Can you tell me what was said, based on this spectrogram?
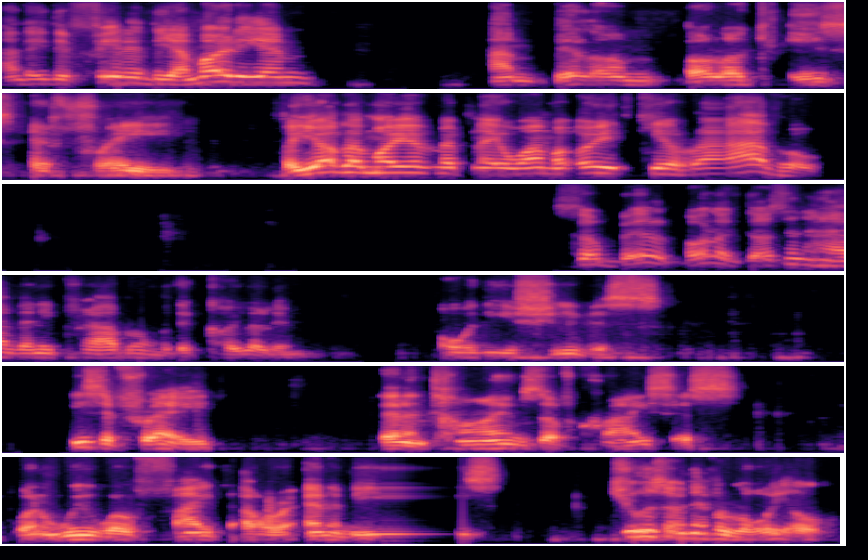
and they defeated the Amorim, and Bilam Balak is afraid. So Bill Balak doesn't have any problem with the koyalim or the yeshivas. He's afraid that in times of crisis, when we will fight our enemies, Jews are never loyal.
